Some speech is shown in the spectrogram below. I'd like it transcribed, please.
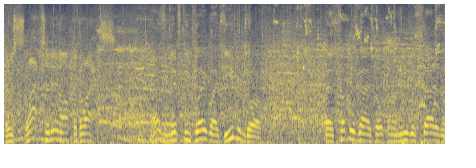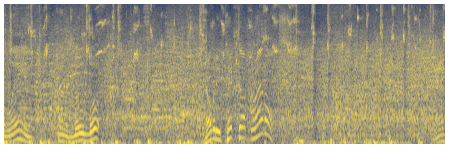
who slaps it in off the glass. That was a nifty play by Devendorf. Had a couple of guys open on either side of the lane. Kind of no look. Nobody picked up Reynolds. And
